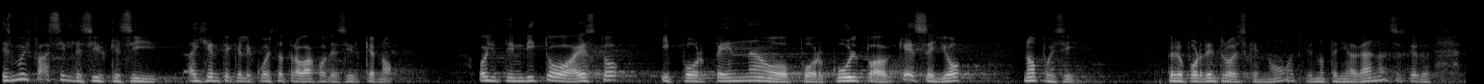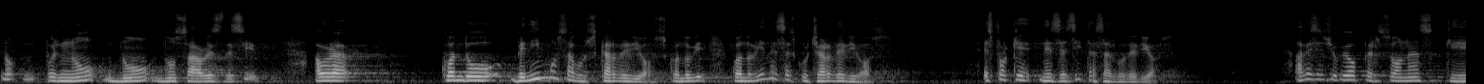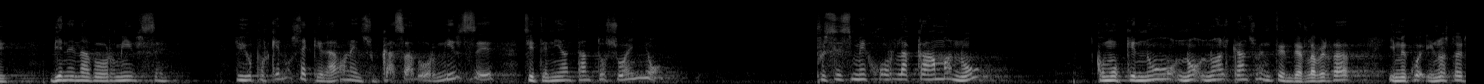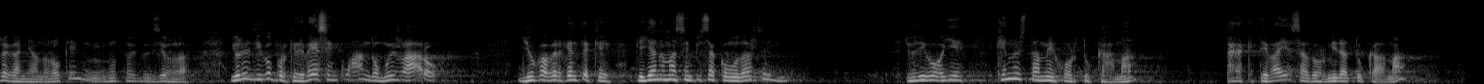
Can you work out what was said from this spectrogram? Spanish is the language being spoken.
Es muy fácil decir que sí. Hay gente que le cuesta trabajo decir que no. Oye, te invito a esto y por pena o por culpa o qué sé yo, no, pues sí. Pero por dentro es que no, es que no tenía ganas, es que no, pues no, no, no sabes decir. Ahora, cuando venimos a buscar de Dios, cuando, cuando vienes a escuchar de Dios, es porque necesitas algo de Dios. A veces yo veo personas que vienen a dormirse. Yo digo, ¿por qué no se quedaron en su casa a dormirse si tenían tanto sueño? Pues es mejor la cama, ¿no? Como que no, no, no alcanzo a entender la verdad y, me y no estoy regañando, ¿no? ¿Qué? No estoy diciendo nada. Yo les digo porque de vez en cuando, muy raro, llego a ver gente que, que ya nada más empieza a acomodarse. yo digo, oye, ¿qué no está mejor tu cama? Para que te vayas a dormir a tu cama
